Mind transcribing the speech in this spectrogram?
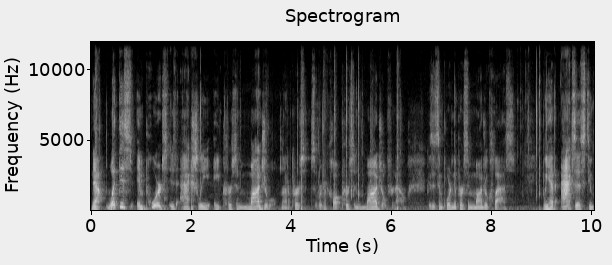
Now, what this imports is actually a person module, not a person. So we're going to call it person module for now because it's importing the person module class. We have access to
